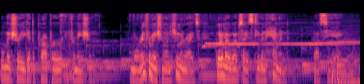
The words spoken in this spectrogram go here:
We'll make sure you get the proper information. For more information on human rights, go to my website, stephenhammond.ca.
